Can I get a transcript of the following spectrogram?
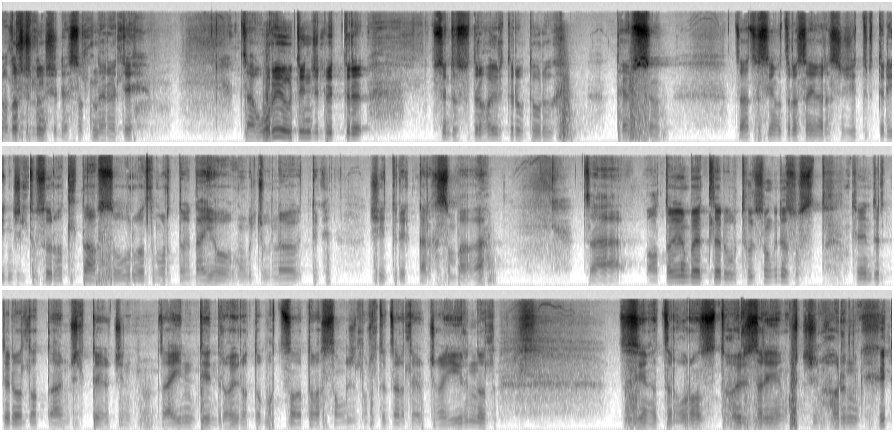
Боловсруулалтын шид асуултанд хариулъя. За үрийн үед энэ жил бид нар Усын төсвөр 2 тэрбум төгрөг тавьсан. За засгийн газраас сая гаргасан шийдвэр дээр энэ жил төсвөр худалдаа авсан үр бол мурдаг 80% хөнгөлж өгнө гэдэг шийдвэрийг гаргасан байгаа. За одоогийн байдлаар төл сонгоноос ус тендер дээр бол одоо амжилттай явж байна. За энэ тендер хоёр одоо буцсан одоо бас сонгож уралдаж зарлаа явж байгаа. Ер нь бол засгийн газар 3 2 сарын 30 20 гэхэд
